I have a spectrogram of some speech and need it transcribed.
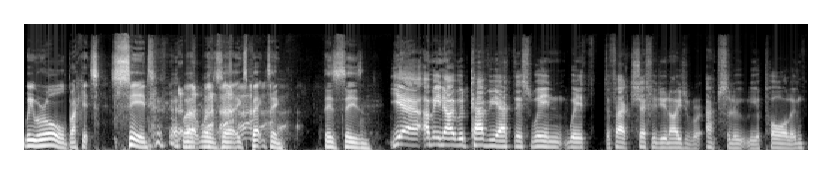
we were all brackets Sid was uh, expecting this season. Yeah, I mean, I would caveat this win with the fact Sheffield United were absolutely appalling.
